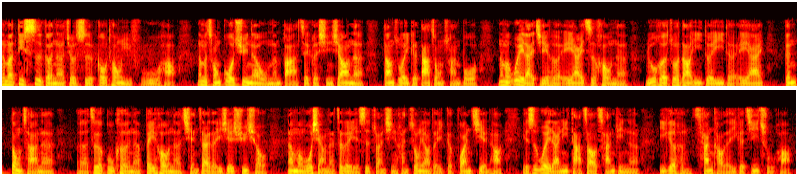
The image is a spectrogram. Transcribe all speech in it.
那么第四个呢，就是沟通与服务哈。那么从过去呢，我们把这个行销呢当做一个大众传播，那么未来结合 AI 之后呢，如何做到一对一的 AI 跟洞察呢？呃，这个顾客呢背后呢潜在的一些需求。那么我想呢，这个也是转型很重要的一个关键哈，也是未来你打造产品呢一个很参考的一个基础哈。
